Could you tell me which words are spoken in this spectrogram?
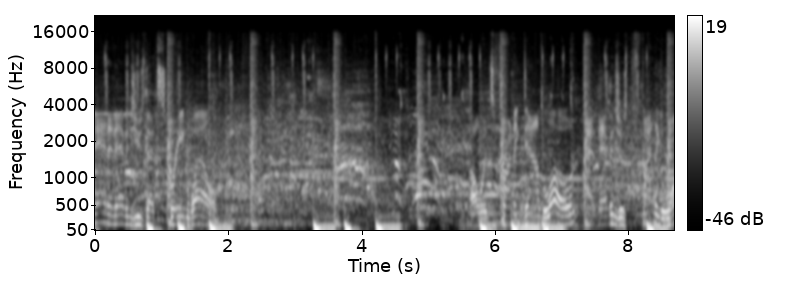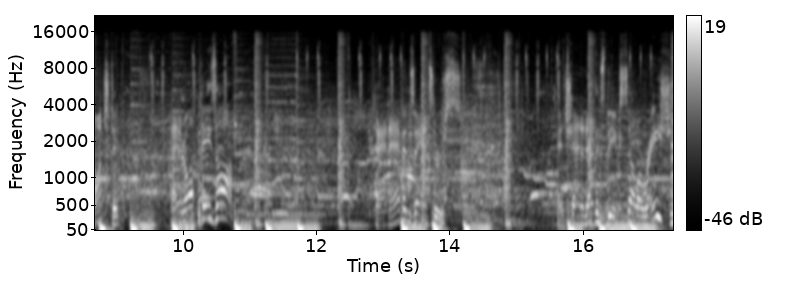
Shannon Evans used that screen well. Owens fronting down low, and Evans just finally launched it, and it all pays off. And Evans answers. And Shannon Evans, the acceleration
